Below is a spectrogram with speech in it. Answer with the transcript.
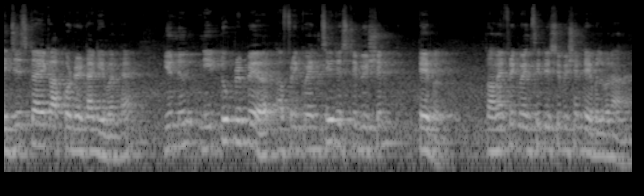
एजेस का एक आपको डेटा गिवन है। You need to prepare a frequency distribution table तो हमें फ्रीक्वेंसी डिस्ट्रीब्यूशन टेबल बनाना है।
